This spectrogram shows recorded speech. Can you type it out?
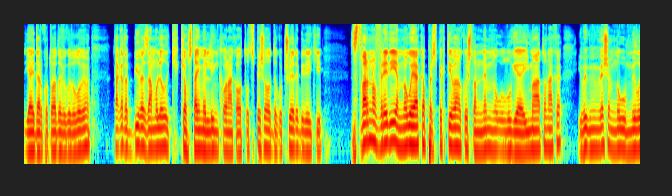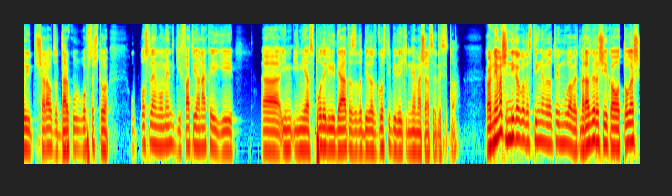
ја и Дарко тоа да ви го доловиме. Така да би ве замолил ќе ќе оставиме линк онака од од спешалот да го чуете бидејќи стварно вреди е многу јака перспектива на кој што не многу луѓе имаат онака и ми беше многу мило и шараут за Дарко уопште што у последен момент ги фати онака и ги а, им, им ја сподели идејата за да бидат гости бидејќи немаше да се деси тоа. Као немаше никако да стигнеме до тој муавет, ме разбираш и као од тогаш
